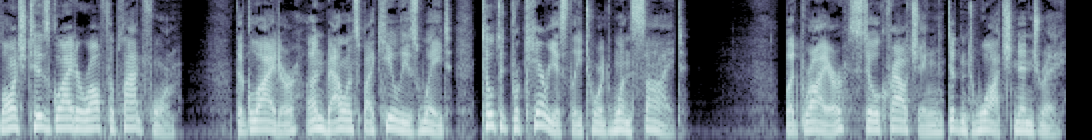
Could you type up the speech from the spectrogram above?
launched his glider off the platform. The glider, unbalanced by Keeley's weight, tilted precariously toward one side. But Briar, still crouching, didn't watch Nendre.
